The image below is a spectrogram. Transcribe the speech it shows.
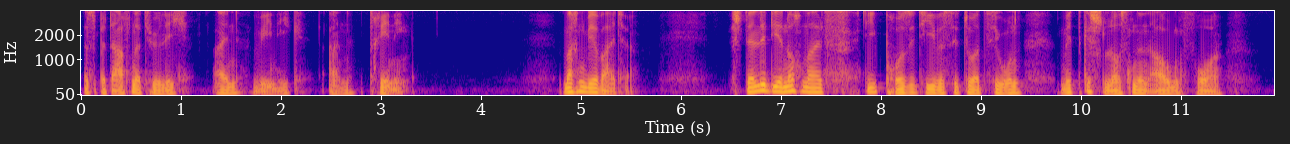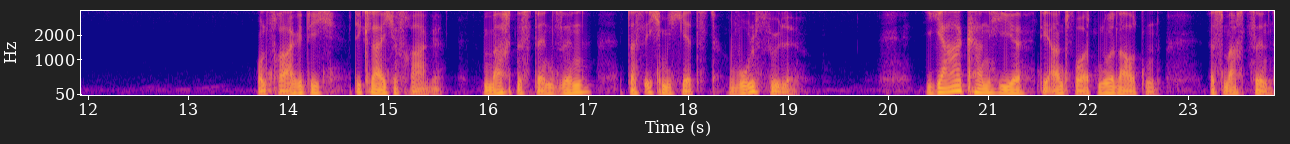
Es bedarf natürlich ein wenig an Training. Machen wir weiter. Stelle dir nochmals die positive Situation mit geschlossenen Augen vor und frage dich die gleiche Frage. Macht es denn Sinn, dass ich mich jetzt wohlfühle? Ja kann hier die Antwort nur lauten. Es macht Sinn,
